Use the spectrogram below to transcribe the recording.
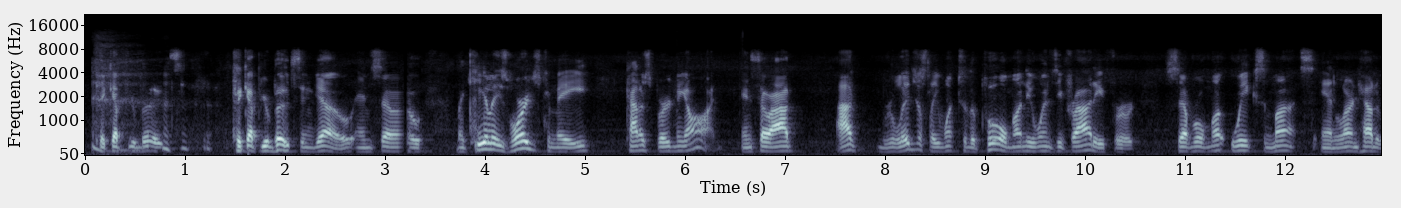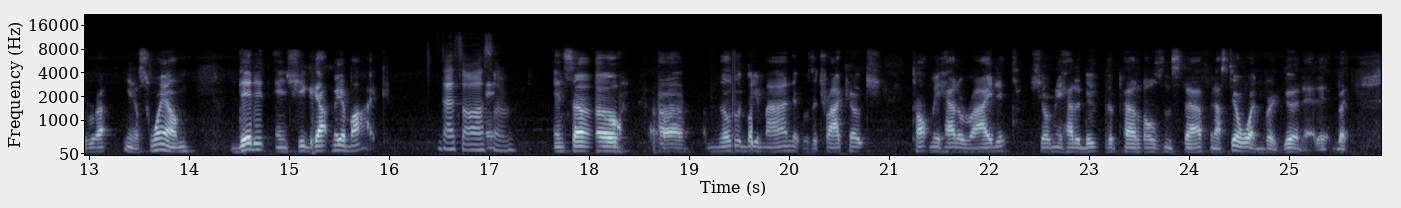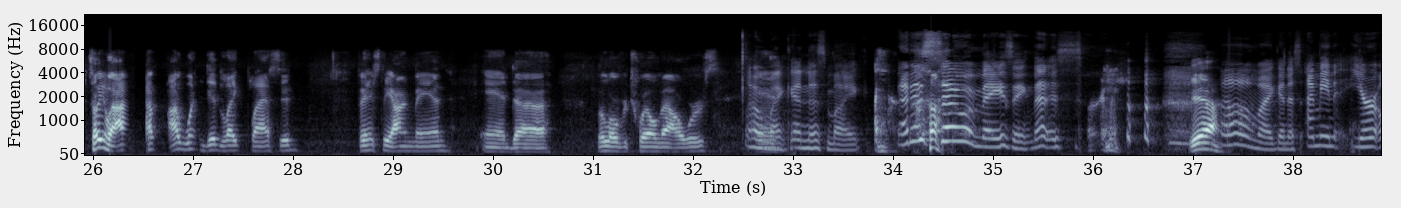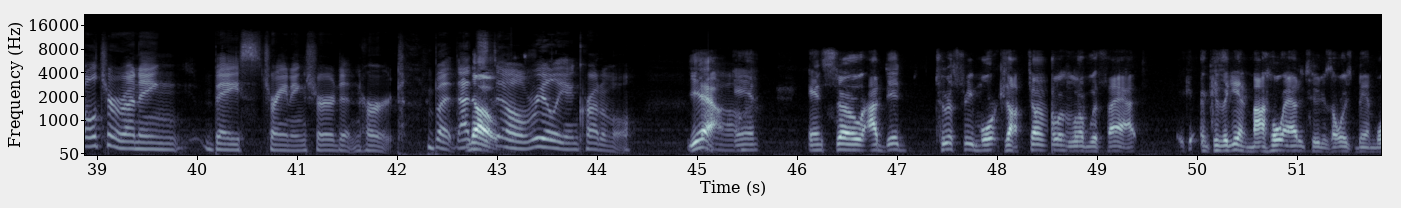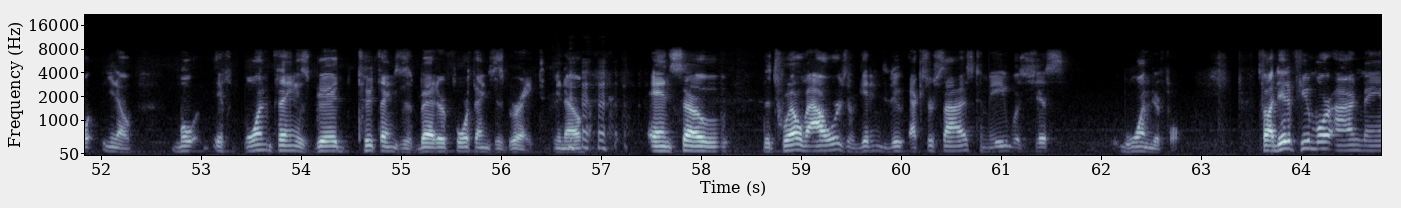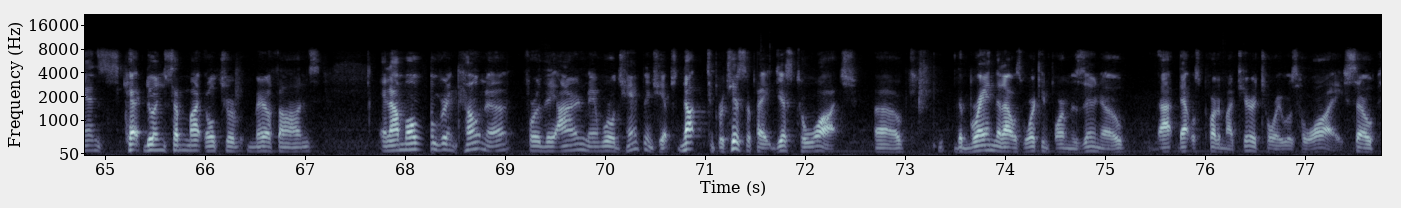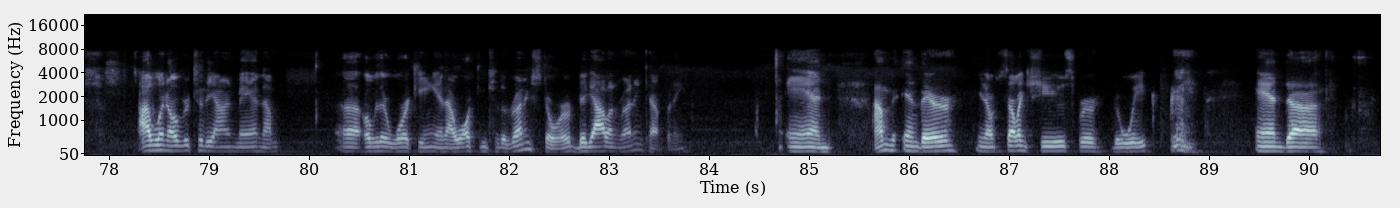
pick up your boots, pick up your boots and go. And so Michellie's words to me kind of spurred me on. And so I, I religiously went to the pool Monday, Wednesday, Friday for several mo- weeks and months and learned how to, you know, swim. Did it, and she got me a bike. That's awesome. And, and so uh, another buddy of mine that was a tri coach taught me how to ride it, showed me how to do the pedals and stuff, and I still wasn't very good at it. But so anyway, I, I went and did Lake Placid, finished the Ironman, and uh, a little over twelve hours. Oh and, my goodness, Mike! That is so amazing. That is. yeah. Oh my goodness! I mean, your ultra running base training sure didn't hurt, but that's No. still really incredible. Yeah, Wow. and and so I did two or three more because I fell in love with that. Because again, my whole attitude has always been, more, you know, more. If one thing is good, two things is better, four things is great. You know, and so the twelve hours of getting to do exercise to me was just wonderful. So I did a few more Ironmans, kept doing some of my ultra marathons, and I'm over in Kona for the Ironman World Championships, not to participate, just to watch. Uh, the brand that I was working for, Mizuno, that, that was part of my territory was Hawaii. So I went over to the Ironman. I'm uh, over there working, and I walked into the running store, Big Island Running Company, and I'm in there, you know, selling shoes for the week, and uh,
